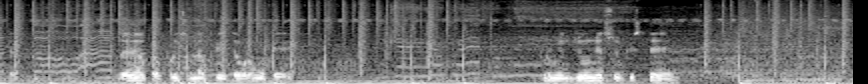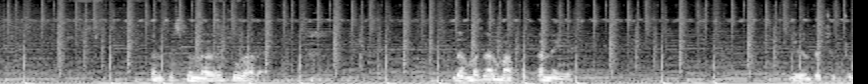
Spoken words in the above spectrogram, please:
అంటే ఒకప్పుడు చిన్నప్పుడు ఈత కూడా ఉండేది ఇప్పుడు మీకు జూమ్ చేసి చూపిస్తే కనిపిస్తుందా అని చూడాలి. ధర్మకారం మా పక్కనే అయ్యా. ఇదంతా చుట్టూ.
